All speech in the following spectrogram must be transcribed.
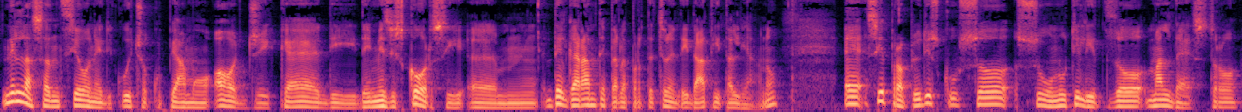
nella sanzione di cui ci occupiamo oggi, che è di, dei mesi scorsi, ehm, del garante per la protezione dei dati italiano, eh, si è proprio discusso su un utilizzo maldestro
